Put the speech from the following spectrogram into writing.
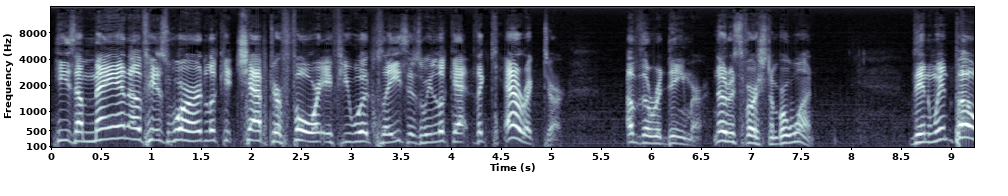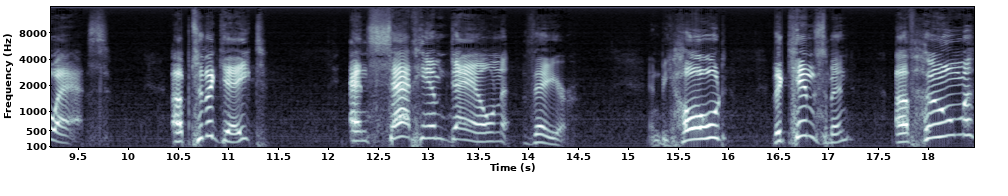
he's a man of his word. Look at chapter 4, if you would, please, as we look at the character of the Redeemer. Notice verse number 1. Then went Boaz up to the gate and sat him down there. And behold, the kinsman of whom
